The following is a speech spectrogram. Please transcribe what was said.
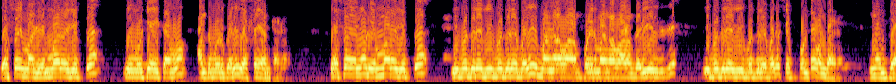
ఎస్ఐ మాకు ఎంఆర్ఓ చెప్తే మేము ఒకే అవుతాము అంతవరకు అని ఎస్ఐ అంటాడు. ఎస్ఐ అన్నాడు ఎంఆర్ఓ చెప్తే ఈ పొద్దు రేపు ఈ పొద్దు రేపు అని మంగళవారం పోయిన మంగళవారం జరిగింది. ఈ పొద్దు రేపు ఈ పొద్దు రేపు అని చెప్పుకుంటే ఉండాడు. అంతే.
